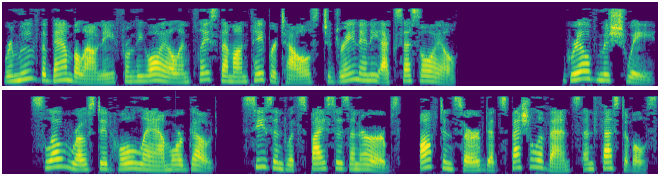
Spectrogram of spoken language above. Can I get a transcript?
remove the bambalouni from the oil and place them on paper towels to drain any excess oil. Grilled méchoui. slow roasted whole lamb or goat, seasoned with spices and herbs, often served at special events and festivals.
